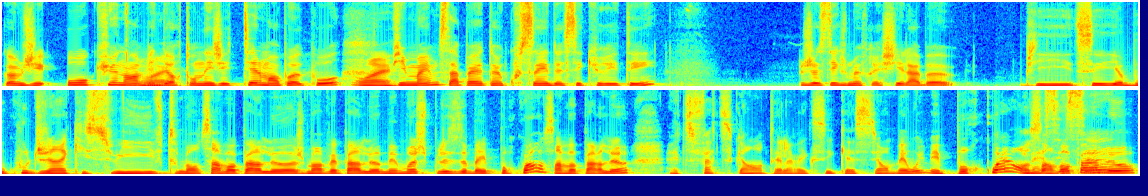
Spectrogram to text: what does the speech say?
Comme j'ai aucune envie de retourner, j'ai tellement pas de peau. Puis même, ça peut être un coussin de sécurité. Je sais que je me ferais chier là-bas. Puis, tu sais, il y a beaucoup de gens qui suivent, tout le monde s'en va par là, je m'en vais par là. Mais moi, je suis plus dire, ben, pourquoi on s'en va par là? Es-tu fatigante, elle, avec ces questions? Mais oui, mais pourquoi on s'en va par là?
